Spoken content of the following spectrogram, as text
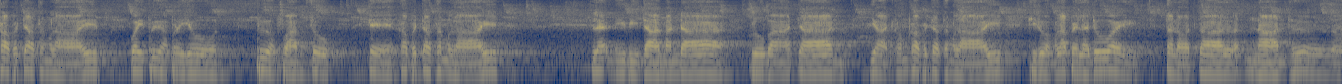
ข้าพเจ้าทั้งหลาย ไว้เพื่อประโยชน์ เพื่อความสุข แก่ข้าพเจ้าทั้งหลาย และมีบิดามารดา ครูบาอาจารย์ญาติของข้าพเจ้าทั้งหลาย ที่ล่วงลับไปแล้วด้วย ตลอดกาลนานเธอญสา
